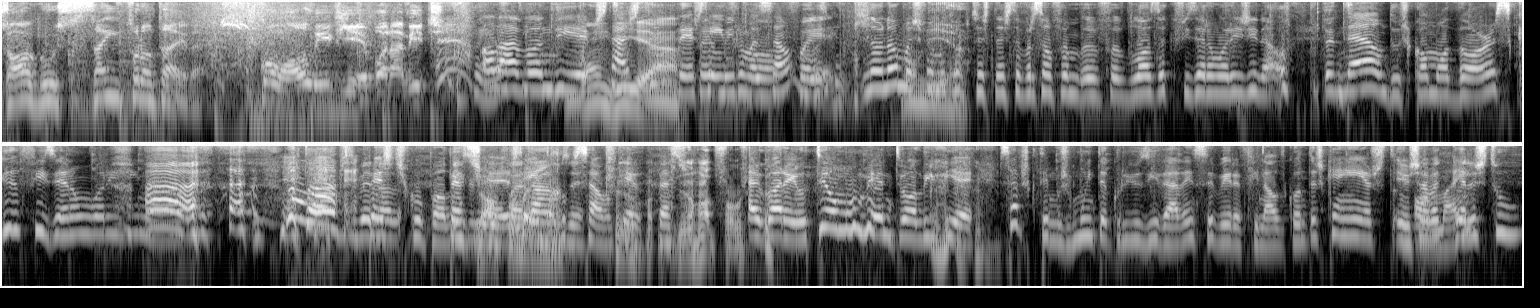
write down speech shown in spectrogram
Jogos Sem Fronteiras. Com Olivier Bonamici. Olá, bom dia. Bom Gostaste dia. desta Foi muito informação? bom, foi- Não, não, mas Bom foi muito dia. bom que nesta versão fam- fabulosa que fizeram o original. Portanto, Não, dos Commodores que fizeram o original. ah, não estava a perceber Peço nada. desculpa, Peço Olivier, desculpa. interrupção. Peço Não há problema. Agora é o teu momento, Olivier. Sabes que temos muita curiosidade em saber, afinal de contas, quem é este Eu achava homem? que eras tu.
